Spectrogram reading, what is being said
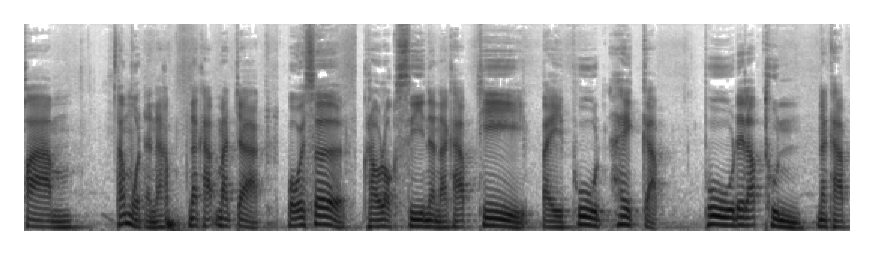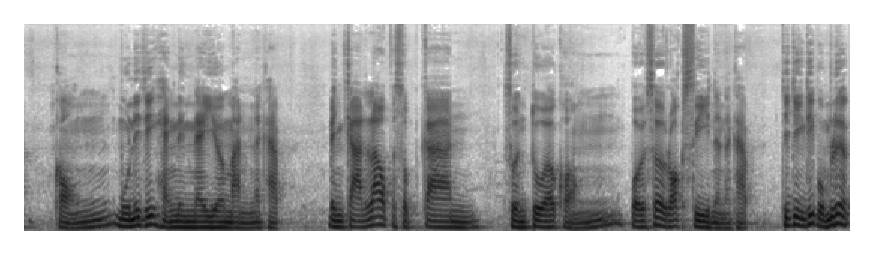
ความทั้งหมดนะครับนะครับ มาจาก Professor Claus Roxin นะครับ ที่ไปพูดให้กับผู้ได้รับทุนนะครับของมูลนิธิแห่งหนึ่งในเยอรมันนะครับ เป็นการเล่าประสบการณ์ส่วนตัวของ Professor Roxin นะครับ จริงๆที่ผมเลือก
